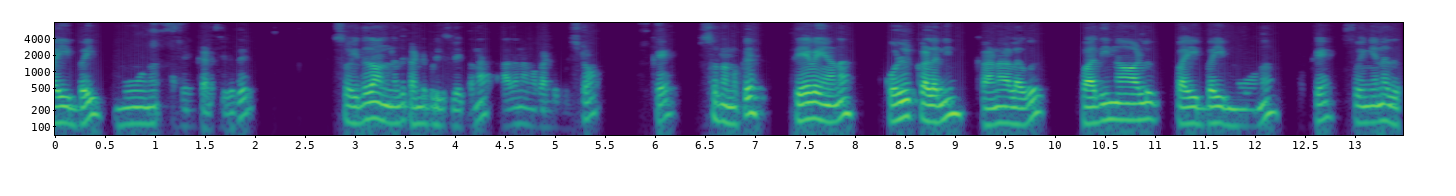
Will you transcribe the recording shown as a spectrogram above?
பை பை மூணு அப்படின்னு கிடச்சிருக்குது. ஸோ இதை தான் வந்து கண்டுபிடிக்க சொல்லியிருக்காங்க. அதை நம்ம கண்டுபிடிச்சிட்டோம். ஓகே ஸோ நமக்கு தேவையான கொள்கலனின் கன அளவு பதினாலு பை பை மூணு ஓகே ஸோ இங்கே என்னது?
